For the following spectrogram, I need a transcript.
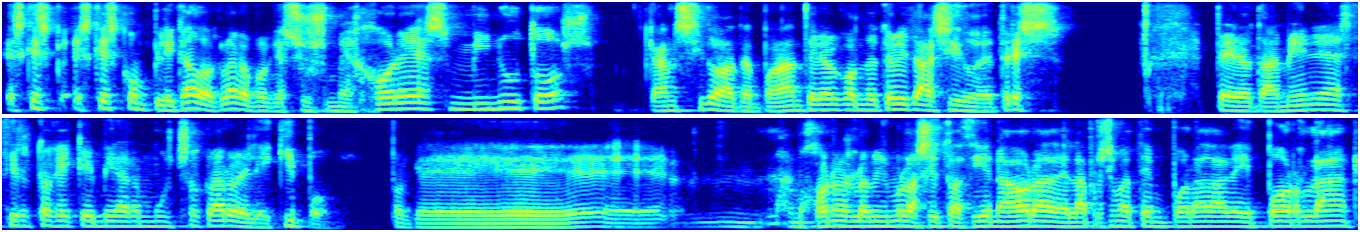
es que es, es que es complicado, claro, porque sus mejores minutos, que han sido la temporada anterior con Detroit, han sido de 3. Pero también es cierto que hay que mirar mucho, claro, el equipo. Porque eh, a lo mejor no es lo mismo la situación ahora de la próxima temporada de Portland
